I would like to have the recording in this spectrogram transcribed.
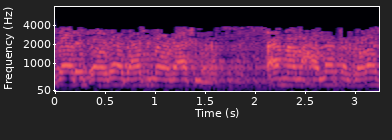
دارت أولاد عتمة بعشمة أما محلات الفراش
